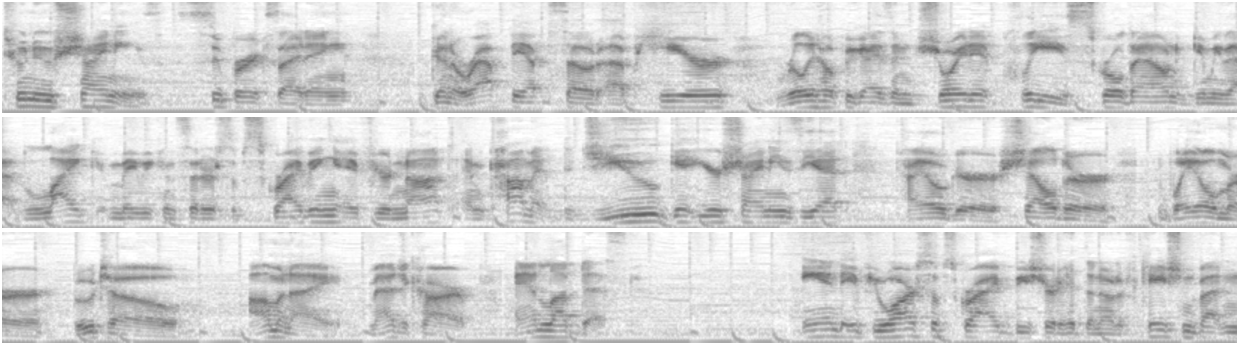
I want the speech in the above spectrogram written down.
two new shinies, super exciting. Gonna wrap the episode up here. Really hope you guys enjoyed it. Please scroll down, give me that like, maybe consider subscribing if you're not, and comment, did you get your shinies yet? Kyogre, Shellder, Wailmer, Buto, Omanyte, Magikarp, and Luvdisc. And if you are subscribed, be sure to hit the notification button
